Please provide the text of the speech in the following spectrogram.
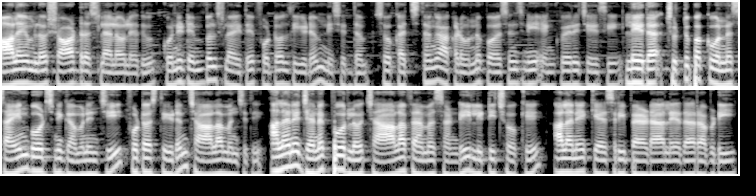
ఆలయంలో షార్ట్ డ్రెస్లు అలవ్ లేదు. కొన్ని టెంపుల్స్లో అయితే ఫోటోలు తీయడం నిషిద్ధం. సో ఖచ్చితంగా అక్కడ ఉన్న పర్సన్స్ని ఎంక్వైరీ చేసి లేదా చుట్టుపక్క ఉన్న సైన్ బోర్డ్స్ని గమనించి ఫొటోస్ తీయడం చాలా మంచిది. అలానే జనక్పూర్లో చాలా ఫేమస్ అండి లిట్టి చోకి. అలానే కేసరి పేడ లేదా రబడి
